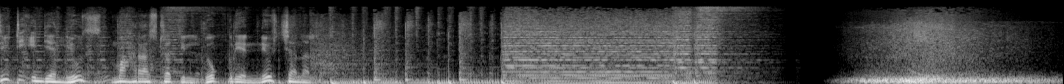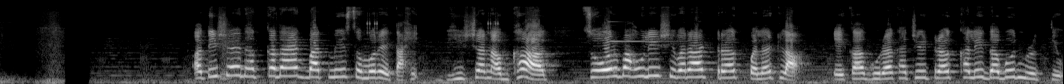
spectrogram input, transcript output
सिटी इंडिया न्यूज महाराष्ट्रातील लोकप्रिय न्यूज चॅनल. अतिशय धक्कादायक बातमी समोर येत आहे. भीषण अपघात चोर बाहुली शिवारात ट्रक पलटला. एका गुराखाची ट्रक खाली दबून मृत्यू.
